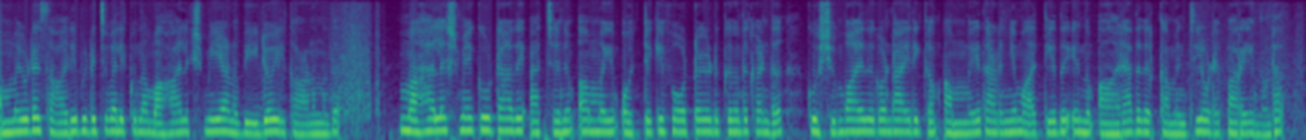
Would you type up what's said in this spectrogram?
അമ്മയുടെ സാരി പിടിച്ചു വലിക്കുന്ന മഹാലക്ഷ്മിയാണ് വീഡിയോയിൽ കാണുന്നത്. മഹാലക്ഷ്മിയെ കൂട്ടാതെ അച്ഛനും അമ്മയും ഒറ്റയ്ക്ക് ഫോട്ടോ എടുക്കുന്നത് കണ്ട് കുശുമ്പായതുകൊണ്ടായിരിക്കാം അമ്മയെ തടഞ്ഞു മാറ്റിയത് എന്നും ആരാധകർ കമന്റിലൂടെ പറയുന്നുണ്ട്.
